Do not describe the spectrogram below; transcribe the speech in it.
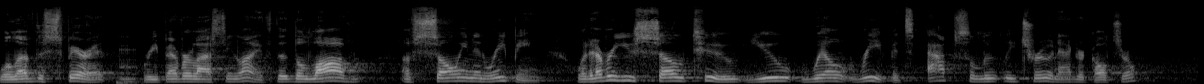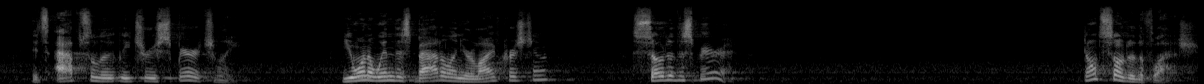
will of the Spirit reap everlasting life. The, the law of, of sowing and reaping. Whatever you sow to, you will reap. It's absolutely true in agricultural. It's absolutely true spiritually. You want to win this battle in your life, Christian? sow to the Spirit. Don't sow to the flesh.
